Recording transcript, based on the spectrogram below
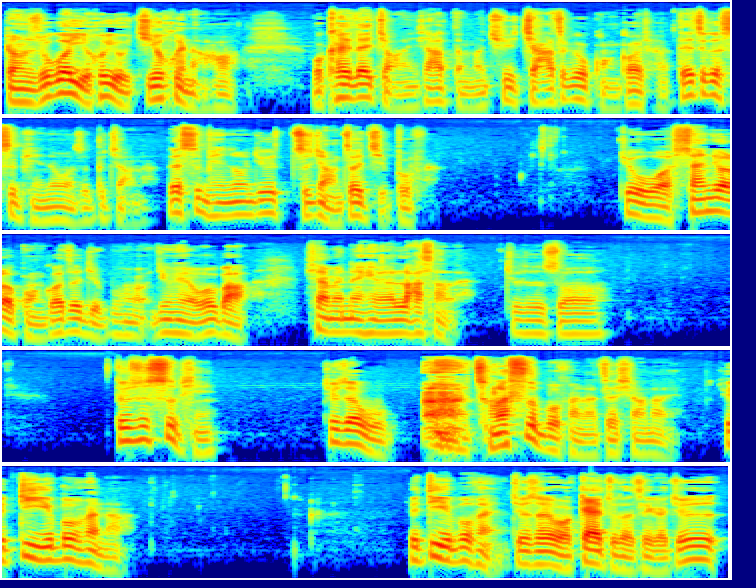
等如果以后有机会呢，哈，我可以再讲一下怎么去加这个广告条。在这个视频中我是不讲的，在视频中就只讲这几部分。就我删掉了广告这几部分，因为我把下面那些拉上来，就是说都是视频。就这五成了四部分了，这相当于就第一部分呢，就第一部分就是我盖住的这个，就是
